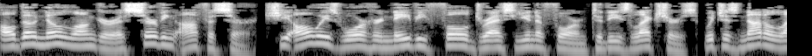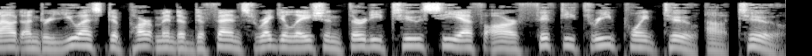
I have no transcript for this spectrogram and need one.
Although no longer a serving officer, she always wore her Navy full-dress uniform to these lectures which is not allowed under U.S. Department of Defense Regulation 32 CFR 53.2 2.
